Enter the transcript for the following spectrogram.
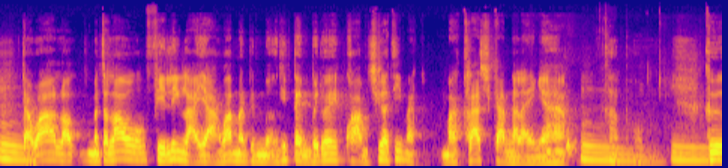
อืมแต่ว่าเรา มันจะเล่า feeling หลายอย่างว่ามันเป็นเมืองที่เต็มไปด้วยความเชื่อที่มามา clash กันอะไรอย่างเงี้ยฮะอืมครับผมมคือ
